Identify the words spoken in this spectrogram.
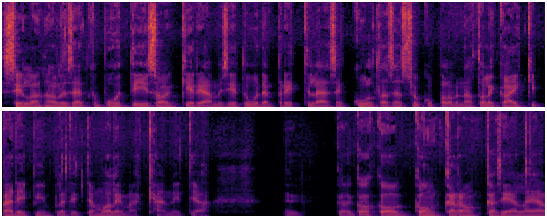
silloin oli se, että kun puhuttiin isoin kirjaimin siitä uuden brittiläisen kultaisen sukupolven, että oli kaikki Paddy Pimpletit ja Molly McCannit ja koko konkkaronkka siellä ja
